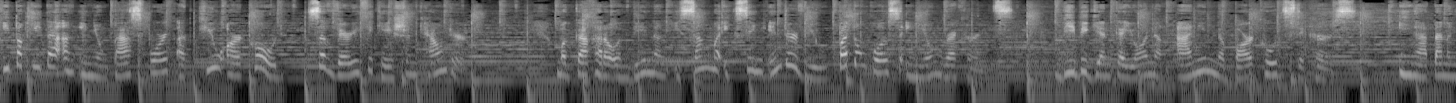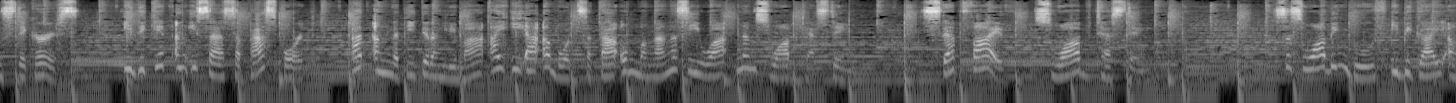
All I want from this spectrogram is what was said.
ipakita ang inyong passport at QR code sa verification counter. Magkakaroon din ng isang maiksing interview patungkol sa inyong records. Bibigyan kayo ng anim na barcode stickers. Ingatan ng stickers. Idikit ang isa sa passport at ang natitirang lima ay iaabot sa taong mangangasiwa ng swab testing. Step 5. Swab testing. Sa swabbing booth, ibigay ang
